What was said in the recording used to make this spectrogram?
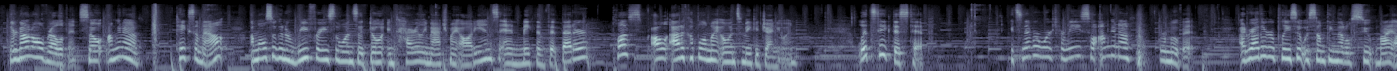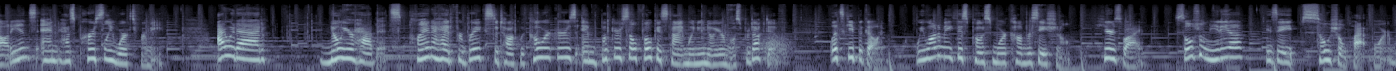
They're not all relevant, so I'm gonna take some out. I'm also gonna rephrase the ones that don't entirely match my audience and make them fit better. Plus, I'll add a couple of my own to make it genuine. Let's take this tip. It's never worked for me, so I'm gonna remove it. I'd rather replace it with something that'll suit my audience and has personally worked for me. I would add, know your habits, plan ahead for breaks to talk with coworkers, and book yourself focus time when you know you're most productive. Let's keep it going. We wanna make this post more conversational. Here's why. Social media is a social platform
